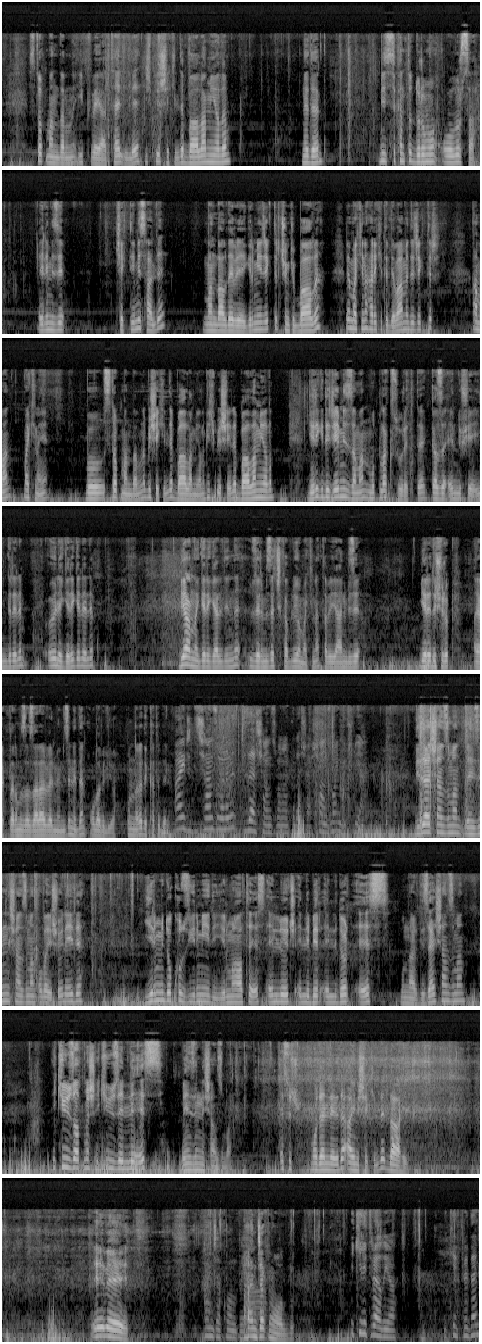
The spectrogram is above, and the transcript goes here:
Stop mandalını ip veya tel ile hiçbir şekilde bağlamayalım. Neden? Bir sıkıntı durumu olursa elimizi çektiğimiz halde mandal devreye girmeyecektir. Çünkü bağlı ve makine harekete devam edecektir. Aman makineyi bu stop mandalını bir şekilde bağlamayalım. Hiçbir şeyle bağlamayalım. Geri gideceğimiz zaman mutlak surette gazı en düşüğe indirelim. Öyle geri gelelim. Bir anda geri geldiğinde üzerimize çıkabiliyor makine. Tabii yani bizi geri düşürüp ayaklarımıza zarar vermemize neden olabiliyor. Bunlara dikkat edelim. Ayrıca şanzımanımız dizel şanzıman arkadaşlar. Şanzıman güçlü yani. Dizel şanzıman, benzinli şanzıman olayı şöyleydi. 29, 27, 26S, 53, 51, 54S bunlar dizel şanzıman. 260, 250S benzinli şanzıman. S3 modelleri de aynı şekilde dahil. Evet. Ancak oldu ya. Ancak mı oldu? 2 litre alıyor. 2 litreden.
